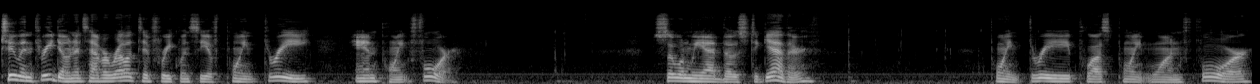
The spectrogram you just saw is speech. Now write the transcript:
2 and 3 donuts have a relative frequency of 0.3 and 0.4. So when we add those together, 0.3 plus 0.14,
